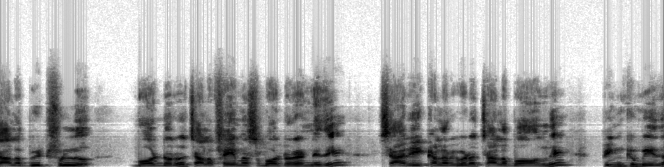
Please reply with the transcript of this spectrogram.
చాలా బ్యూటిఫుల్ బార్డర్ చాలా ఫేమస్ బార్డర్ అండి ఇది. శారీ కలర్ కూడా చాలా బాగుంది. పింక్ మీద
